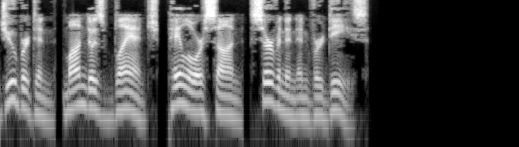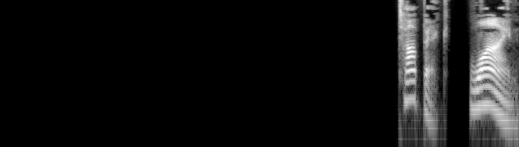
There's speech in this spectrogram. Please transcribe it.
Joubertin, Mondeuse Blanche, Peloursin, Servanin and Verdesse. Wine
